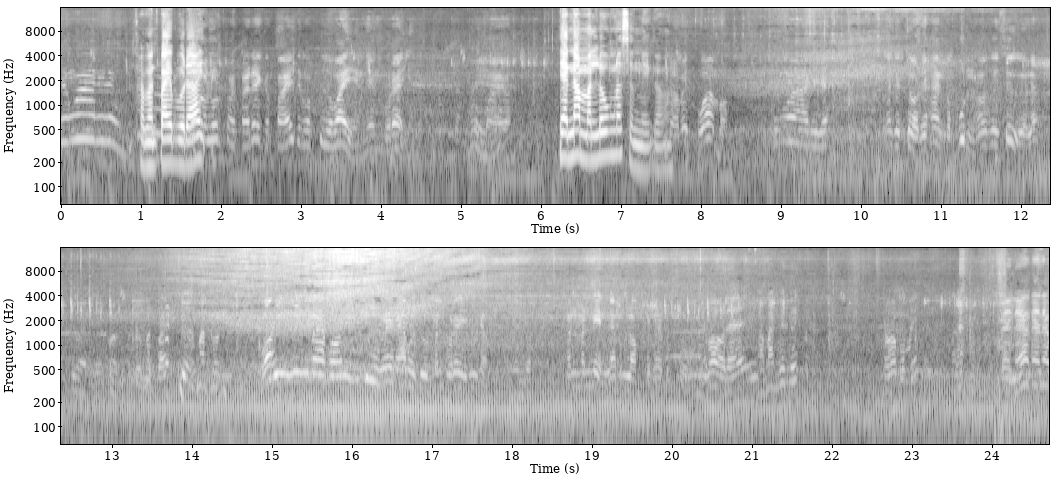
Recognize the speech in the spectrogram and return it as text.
จังว่านี่เลยถ้ามันไปบ่ได้รถไฟไปได้ก็ไปแต่ว่าเพื่อไว้ยังบ่ได้ไม่หมายวะอย่าน้ำมันลงแล้วสำนี่ก็จะไม่คว้าบ่จังว่านี่แหละน่าจะจอดในห้างกับปุ่นเขาซื้อๆแล้วมันไปเชื่อมันรถพอหิ้งหิ้งมาพอนี่อยู่ไว้นะประตูมันบ่ได้นี่ดอกมันมันเน่นแล้วมันล็อกกันได้ ประตูว่าได้มันเป็นเลยเพราะว่าผมไม่ได้แล้วได้แล้ว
